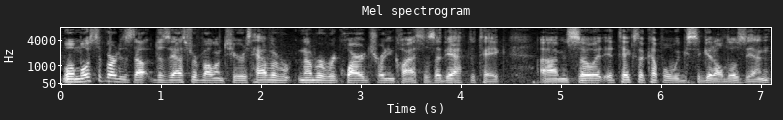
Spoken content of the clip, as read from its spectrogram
Well, most of our disaster volunteers have a number of required training classes that they have to take. Um, so it, it, takes a couple weeks to get all those in.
